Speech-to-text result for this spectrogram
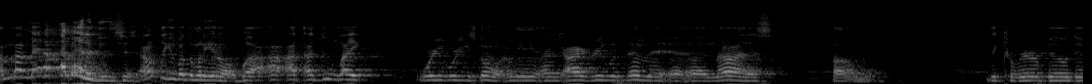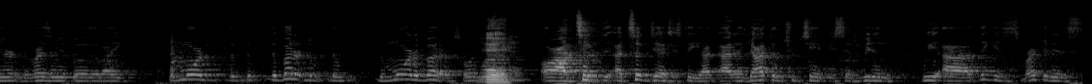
I'm not mad. I'm not mad at this decision. I don't think it's about the money at all. But I, I, I do like where he, where he's going. I mean, I, I agree with them. Uh, Nas, um, the career builder, the resume builder. Like the more, the, the, the better, the, the, the more the better. So it's like, Yeah. or I took the, I took Jackson State. I, I done got them two championships. We didn't. We uh, I think his record is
